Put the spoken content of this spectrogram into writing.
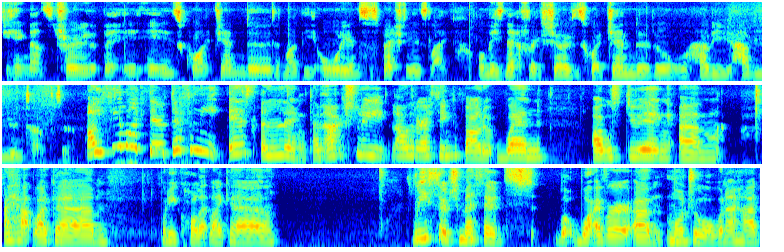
do you think that's true that the- it, it is quite gendered and like the audience especially is like on these Netflix shows is quite gendered or how do you how do you interpret it? I feel like there definitely is a link, and actually, now that I think about it, when I was doing, um, I had like a, um, what do you call it, like a research methods, whatever um module when I had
